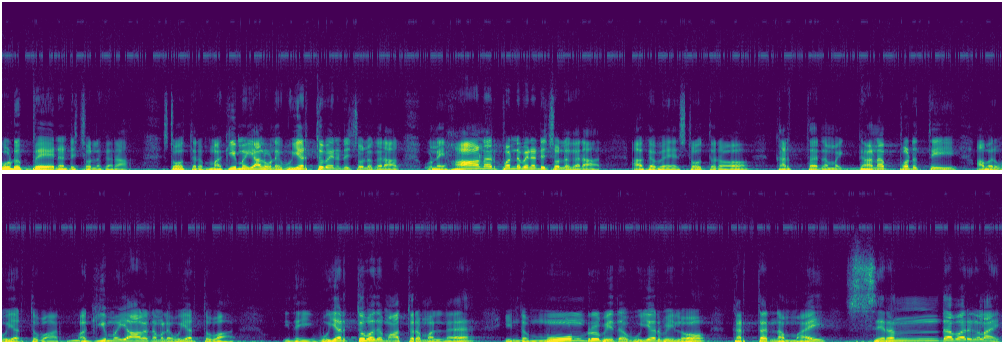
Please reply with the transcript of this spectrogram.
கொடுப்பேன் என்று சொல்லுகிறார். ஸ்தோத்திரம் மகிமையால் உன்னை உயர்த்துவேன் என்று சொல்லுகிறார். உன்னை ஹானர் பண்ணுவேன் என்று சொல்லுகிறார். ஆகவே ஸ்தோத்திரம் கர்த்தர் நம்மை கனப்படுத்தி அவர் உயர்த்துவார். மகிமையால் நம்மளை உயர்த்துவார். இதை உயர்த்துவது மாத்திரமல்ல இந்த மூன்று வித உயர்விலும் கர்த்தர் நம்மை சிறந்தவர்களாய்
